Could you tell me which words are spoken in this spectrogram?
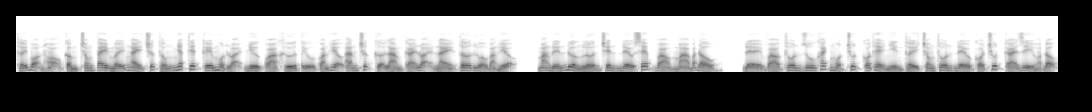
thấy bọn họ cầm trong tay mấy ngày trước thống nhất thiết kế một loại như quá khứ tiểu quán hiệu ăn trước cửa làm cái loại này tơ lụa bảng hiệu, mang đến đường lớn trên đều xếp vào mà bắt đầu, để vào thôn du khách một chút có thể nhìn thấy trong thôn đều có chút cái gì hoạt động.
